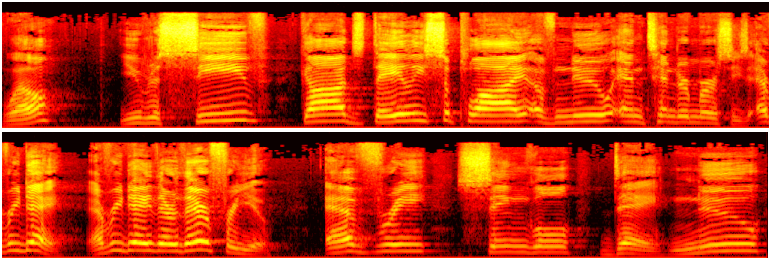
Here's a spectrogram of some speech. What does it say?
Well, you receive God's daily supply of new and tender mercies every day. Every day they're there for you. Every single day. New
